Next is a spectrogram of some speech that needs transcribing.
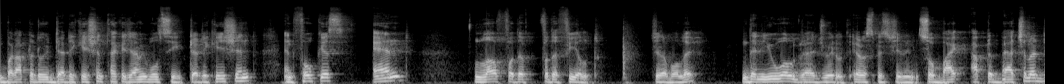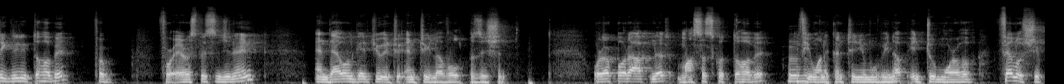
but আপনার ওই ডেডিকেশন থাকে যে আমি বলছি dedication and focus and love for the for the field যেটা বলে then you will graduate with aerospace engineering so by আপনার ব্যাচেলার ডিগ্রি নিতে হবে for for aerospace engineering and that will get you into entry level position ওটার পরে আপনার মাস্টার্স করতে হবে if you want continue moving up into more of fellowship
